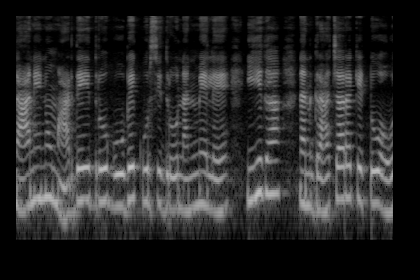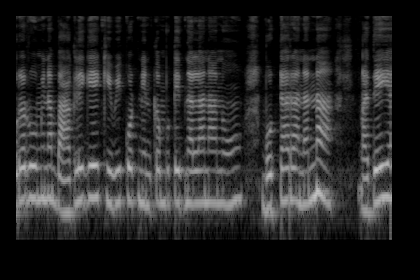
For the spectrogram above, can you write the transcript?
ನಾನೇನು ಮಾಡದೇ ಇದ್ದರೂ ಗೂಬೆ ಕೂರಿಸಿದ್ರು ನನ್ನ ಮೇಲೆ. ಈಗ ನನ್ನ ಗ್ರಾಚಾರ ಕೆಟ್ಟು ಅವರ ರೂಮಿನ ಬಾಗಿಲಿಗೆ ಕಿವಿ ಕೊಟ್ಟು ನಿನ್ಕೊಂಬಿಟ್ಟಿದ್ನಲ್ಲ ನಾನು. ಬುಟ್ಟಾರ ನನ್ನ? ಅದೇಯ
